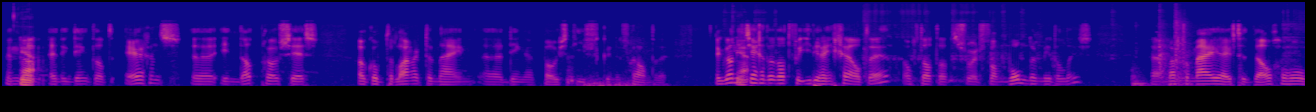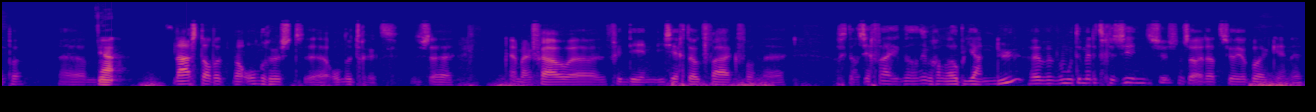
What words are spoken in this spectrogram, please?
En, dan, ja. en ik denk dat ergens uh, in dat proces ook op de lange termijn uh, dingen positief kunnen veranderen. Ik wil niet zeggen dat dat voor iedereen geldt, hè? of dat dat een soort van wondermiddel is. maar voor mij heeft het wel geholpen. Um, naast dat het mijn onrust onderdrukt. Dus en mijn vrouw, vriendin, die zegt ook vaak van... Als ik dan zeg, van, ik wil nu gaan lopen, ja nu? We, we, moeten met het gezin, zus en zo, dat zul je ook wel herkennen.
